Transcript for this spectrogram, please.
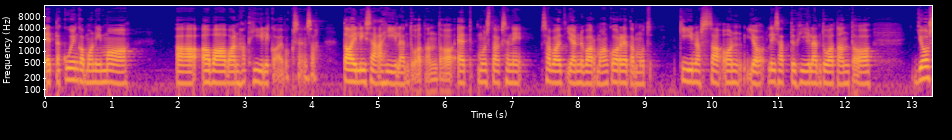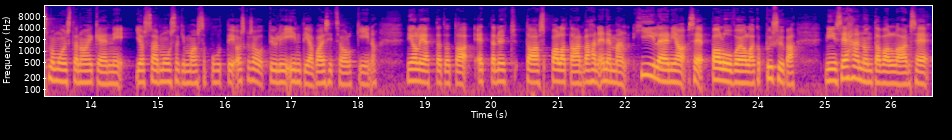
että kuinka moni maa avaa vanhat hiilikaivoksensa tai lisää hiilen tuotantoa. Et muistaakseni, sä voit Jenny varmaan korjata, mutta Kiinassa on jo lisätty hiilen tuotantoa. Jos mä muistan oikein, niin jossain muussakin maassa puhuttiin, olisiko se ollut tyyli Intia vai sitten se ollut Kiina, niin oli, että, tota, että nyt taas palataan vähän enemmän hiileen ja se paluu voi olla aika pysyvä, niin sehän on tavallaan se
